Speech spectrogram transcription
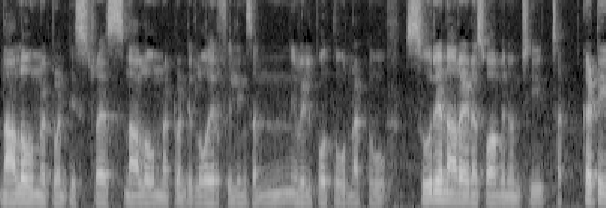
నాలో ఉన్నటువంటి స్ట్రెస్ నాలో ఉన్నటువంటి లోయర్ ఫీలింగ్స్ అన్నీ వెళ్ళిపోతూ ఉన్నట్టు సూర్యనారాయణ స్వామి నుంచి చక్కటి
